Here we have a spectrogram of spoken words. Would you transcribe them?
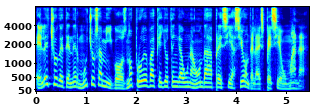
El hecho de tener muchos amigos no prueba que yo tenga una honda apreciación de la especie humana.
